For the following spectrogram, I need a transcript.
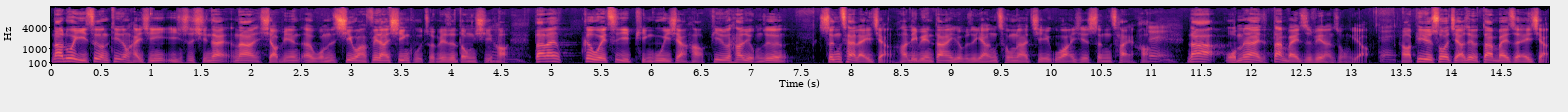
那如果以这种地中海型饮食形态，那小编呃，我们的计划非常辛苦准备这东西哈。当然各位自己评估一下哈。譬如他有这个生菜来讲，它里面当然有洋葱啊、节瓜一些生菜哈。那我们来蛋白质非常重要。对。好，譬如说，假设有蛋白质来讲，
